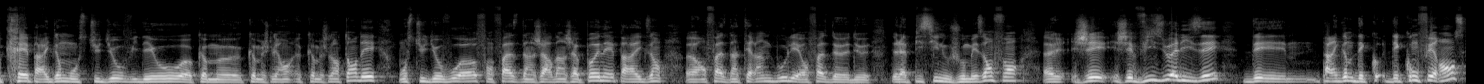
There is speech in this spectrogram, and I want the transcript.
créer par exemple mon studio vidéo euh, comme, comme je l'entendais, mon studio voix off en face d'un jardin japonais par exemple, en face d'un terrain de boules et en face de, de, la piscine où jouent mes enfants. J'ai visualisé des, par exemple des, des conférences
